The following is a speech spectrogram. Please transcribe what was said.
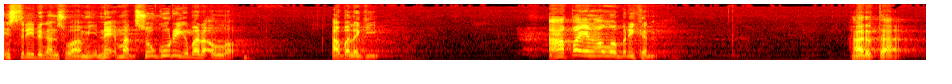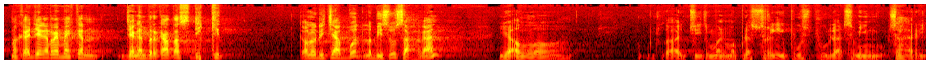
istri dengan suami. Nikmat, syukuri kepada Allah. Apa lagi? Apa yang Allah berikan? Harta. Maka jangan remehkan. Jangan berkata sedikit. Kalau dicabut lebih susah kan? Ya Allah. Gaji cuma 15 ribu sebulan seminggu, sehari.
